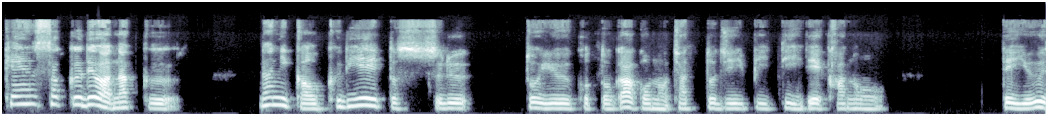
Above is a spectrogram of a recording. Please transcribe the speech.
検索ではなく、何かをクリエイトするということが、このチャット GPT で可能っていう思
